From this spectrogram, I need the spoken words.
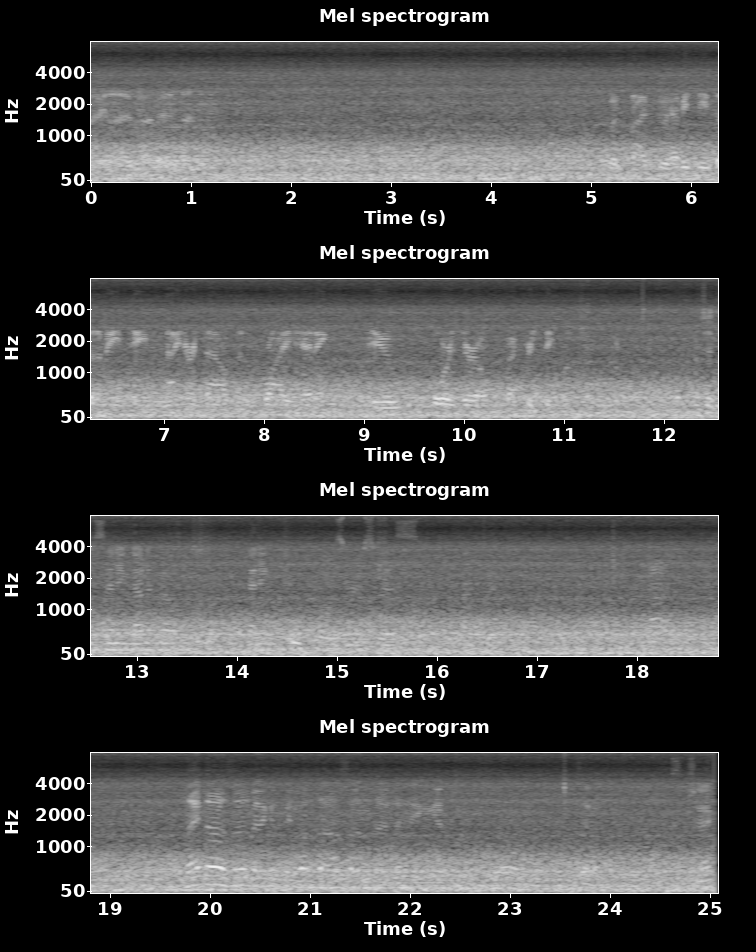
Pleasure 589, 589. With 52 heavy seats that maintain 900,000, fly heading 240, vector sequence. Roger, descending 9000, heading 240 Swiss. 52. 9,000, American speed 1,000, and landing at 240. Check.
